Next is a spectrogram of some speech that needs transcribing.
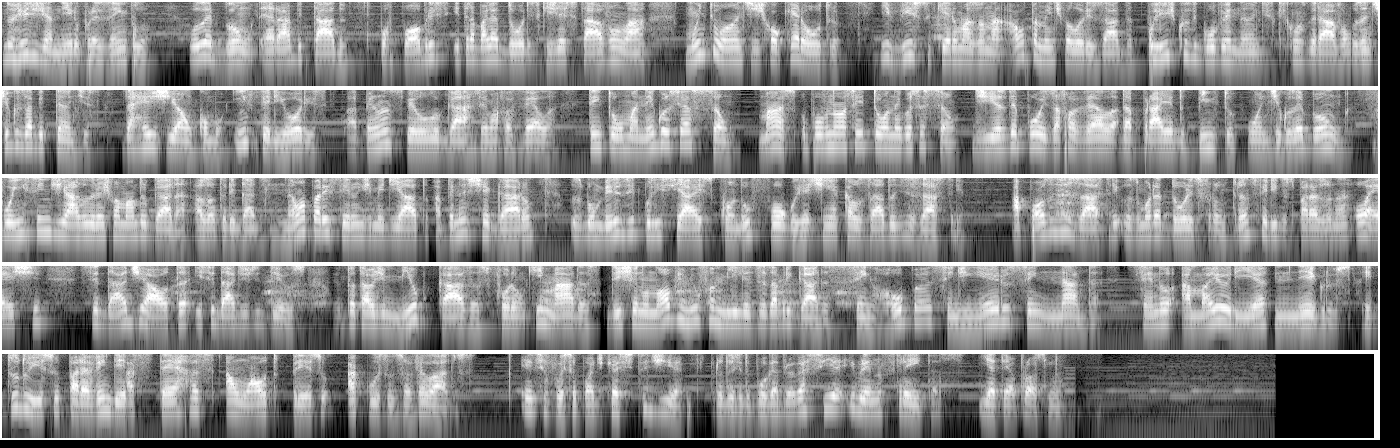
No Rio de Janeiro, por exemplo, o Leblon era habitado por pobres e trabalhadores que já estavam lá muito antes de qualquer outro, e visto que era uma zona altamente valorizada, políticos e governantes que consideravam os antigos habitantes da região como inferiores apenas pelo lugar ser uma favela, tentou uma negociação mas o povo não aceitou a negociação. Dias depois, a favela da Praia do Pinto, o antigo Leblon, foi incendiada durante uma madrugada. As autoridades não apareceram de imediato, apenas chegaram os bombeiros e policiais quando o fogo já tinha causado desastre. Após o desastre, os moradores foram transferidos para a zona oeste, Cidade Alta e Cidade de Deus. Um total de mil casas foram queimadas, deixando nove mil famílias desabrigadas, sem roupa, sem dinheiro, sem nada sendo a maioria negros, e tudo isso para vender as terras a um alto preço à custa dos favelados. Esse foi seu podcast do dia, produzido por Gabriel Garcia e Breno Freitas. E até a próxima.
